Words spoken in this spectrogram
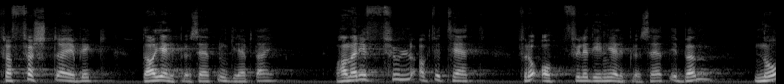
fra første øyeblikk da hjelpeløsheten grep deg. Og han er i full aktivitet for å oppfylle din hjelpeløshet i bønn, nå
